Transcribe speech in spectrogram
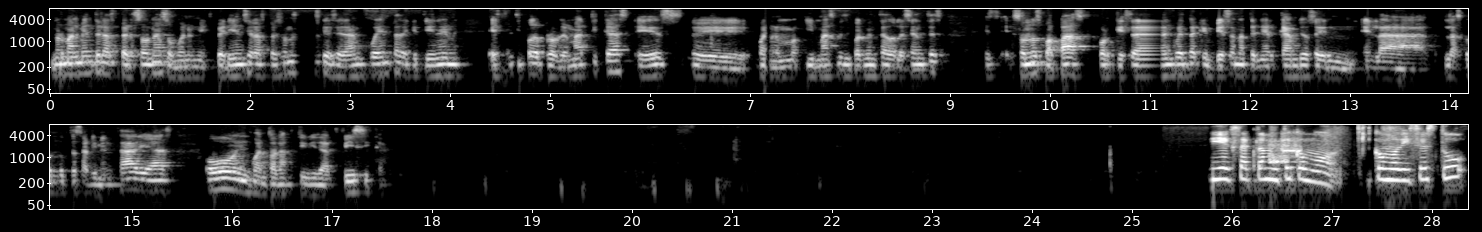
Normalmente las personas, o bueno, en mi experiencia, las personas que se dan cuenta de que tienen este tipo de problemáticas es, eh, bueno, y más principalmente adolescentes, es, son los papás, porque se dan cuenta que empiezan a tener cambios en, en la, las conductas alimentarias o en cuanto a la actividad física. Sí, exactamente como, como dices tú,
